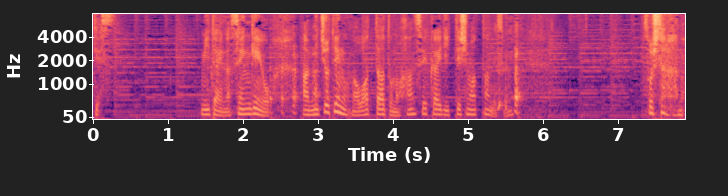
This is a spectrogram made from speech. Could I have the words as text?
です。みたいな宣言をあ道を天国が終わった後の反省会で言ってしまったんですよね。そしたらあの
